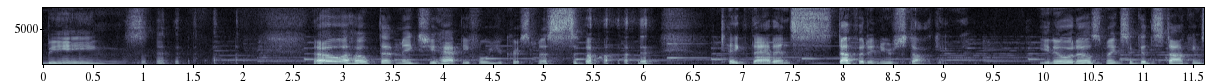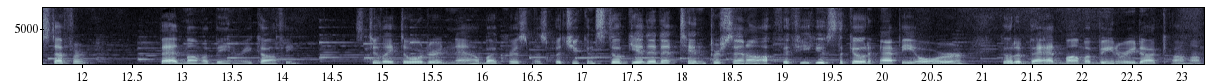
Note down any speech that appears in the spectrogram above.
beings. oh, I hope that makes you happy for your Christmas. Take that and stuff it in your stocking. You know what else makes a good stocking stuffer? Bad Mama Beanery coffee. It's too late to order it now by Christmas, but you can still get it at 10% off if you use the code Happy Horror. Go to badmamabeanery.com.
